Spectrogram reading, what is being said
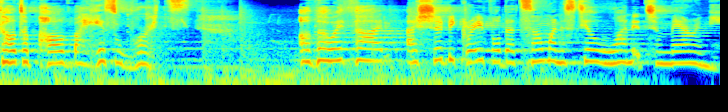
Felt appalled by his words. Although I thought I should be grateful that someone still wanted to marry me.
